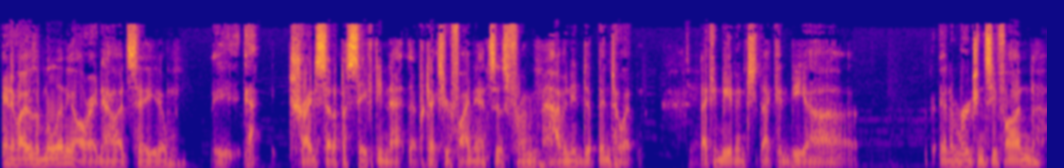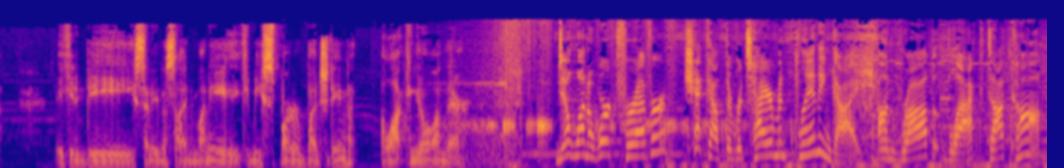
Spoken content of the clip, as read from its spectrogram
And if I was a millennial right now, I'd say, you know, try to set up a safety net that protects your finances from having to dip into it. That could be an that could be a an emergency fund. It could be setting aside money. It could be smarter budgeting. A lot can go on there. Don't want to work forever? Check out the retirement planning guide on robblack.com.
